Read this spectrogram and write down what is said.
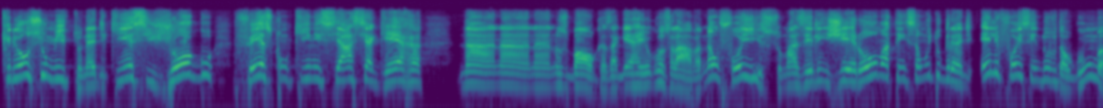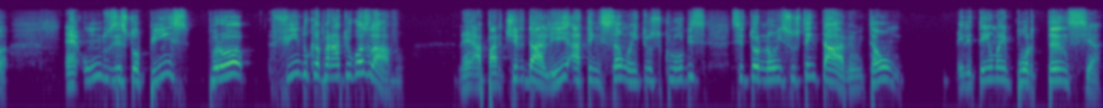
criou-se um mito, né, de que esse jogo fez com que iniciasse a guerra na, na, na, nos Balcãs, a guerra iugoslava. Não foi isso, mas ele gerou uma tensão muito grande. Ele foi, sem dúvida alguma, é, um dos estopins pro fim do campeonato iugoslavo. Né? A partir dali, a tensão entre os clubes se tornou insustentável. Então, ele tem uma importância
